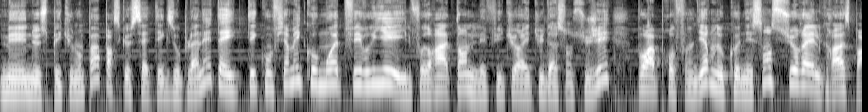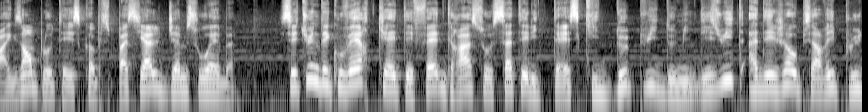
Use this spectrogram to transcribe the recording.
Mais ne spéculons pas parce que cette exoplanète a été confirmée qu'au mois de février. Il faudra attendre les futures études à son sujet pour approfondir nos connaissances sur elle grâce par exemple au télescope spatial James Webb. C'est une découverte qui a été faite grâce au satellite TESS qui, depuis 2018, a déjà observé plus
